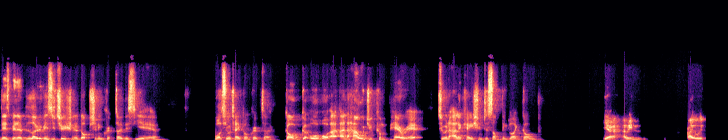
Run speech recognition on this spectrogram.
There's been a load of institutional adoption in crypto this year. What's your take on crypto? Gold, or, or and how would you compare it to an allocation to something like gold? Yeah, I mean, I would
